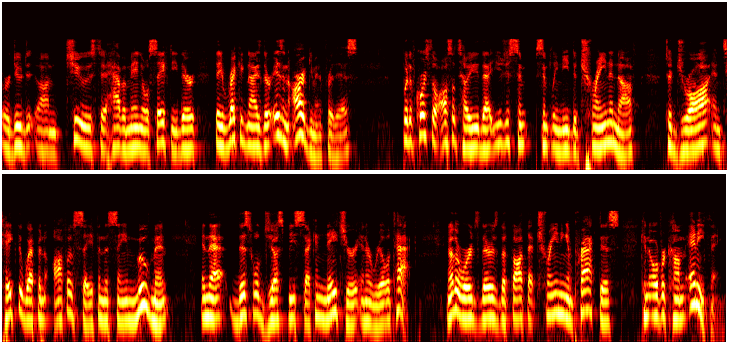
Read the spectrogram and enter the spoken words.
or do um, choose to have a manual safety, they they recognize there is an argument for this. But of course, they'll also tell you that you just sim- simply need to train enough to draw and take the weapon off of safe in the same movement and that this will just be second nature in a real attack. In other words, there's the thought that training and practice can overcome anything.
